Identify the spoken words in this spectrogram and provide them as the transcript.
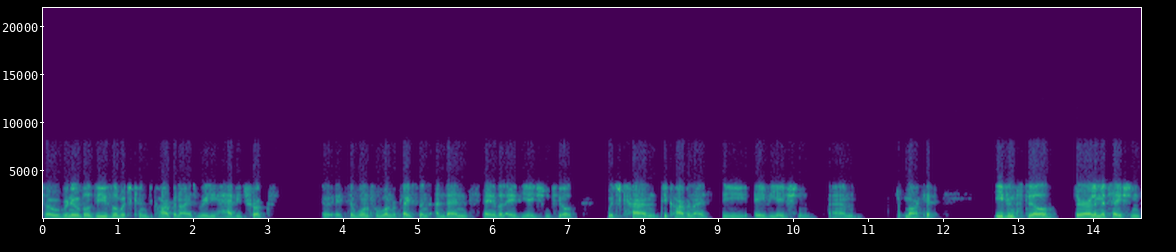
So renewable diesel, which can decarbonize really heavy trucks. It's a one for one replacement, and then sustainable aviation fuel, which can decarbonize the aviation um, market. Even still, there are limitations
